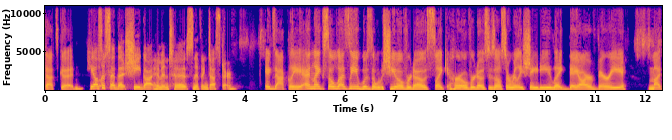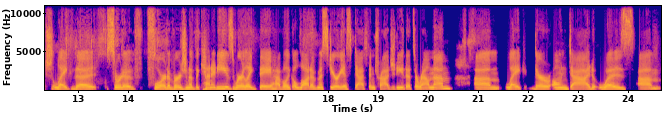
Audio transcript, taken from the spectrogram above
that's good. He also said that she got him into sniffing duster. Exactly. And like so Leslie was the she overdosed, like her overdose is also really shady. Like they are very much like the sort of Florida version of the Kennedys, where like they have like a lot of mysterious death and tragedy that's around them. Um, like their own dad was um,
